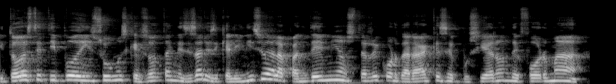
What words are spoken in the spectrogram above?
y todo este tipo de insumos que son tan necesarios y que al inicio de la pandemia usted recordará que se pusieron de forma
